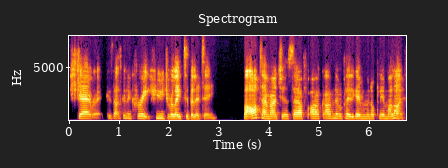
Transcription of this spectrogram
Share it because that's going to create huge relatability. But I'll turn around to you and say, I've, I've never played a game of Monopoly in my life.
